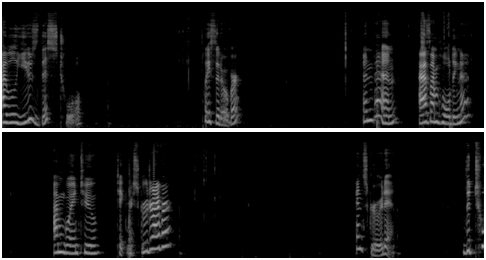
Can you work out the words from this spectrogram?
I will use this tool, place it over, and then as I'm holding it, I'm going to take my screwdriver and screw it in. The tool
